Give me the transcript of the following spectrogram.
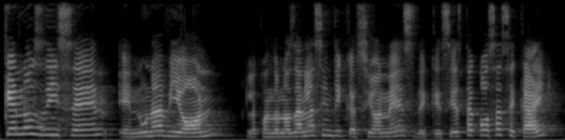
¿Qué nos dicen en un avión cuando nos dan las indicaciones de que si esta cosa se cae,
